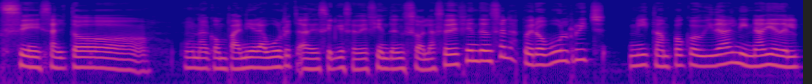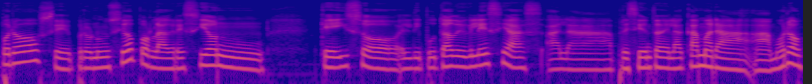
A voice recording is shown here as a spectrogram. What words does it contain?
Sí, saltó una compañera Bullrich a decir que se defienden solas. Se defienden solas, pero Bullrich, ni tampoco Vidal, ni nadie del PRO se pronunció por la agresión que hizo el diputado Iglesias a la presidenta de la Cámara, a Moró.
